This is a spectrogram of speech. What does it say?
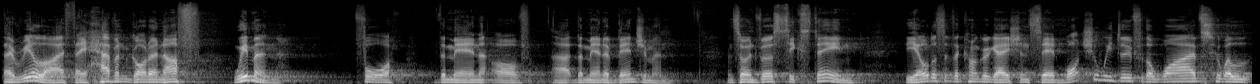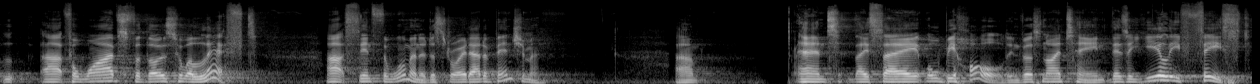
They realize they haven't got enough women for the men of, uh, the men of Benjamin. And so in verse 16, the elders of the congregation said, What shall we do for the wives who are, uh, for wives for those who are left, uh, since the women are destroyed out of Benjamin? Um, And they say, Well, behold, in verse 19, there's a yearly feast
